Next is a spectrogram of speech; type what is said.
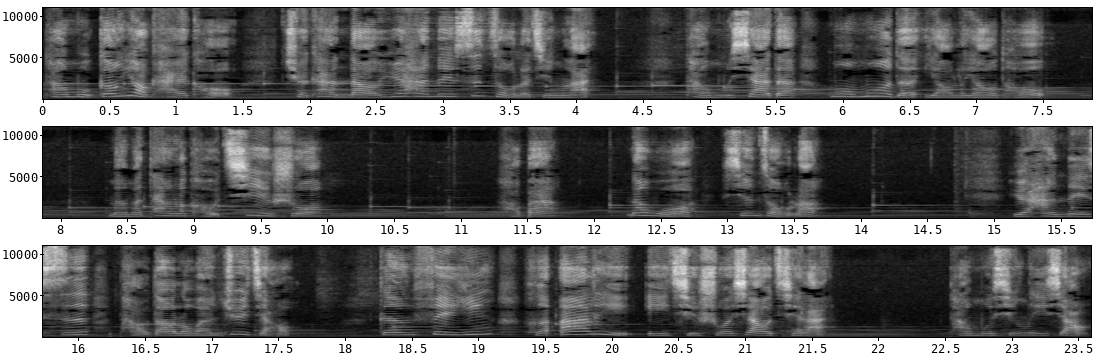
汤姆刚要开口，却看到约翰内斯走了进来。汤姆吓得默默地摇了摇头。妈妈叹了口气说：“好吧，那我先走了。”约翰内斯跑到了玩具角。跟费英和阿丽一起说笑起来，汤姆心里想：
